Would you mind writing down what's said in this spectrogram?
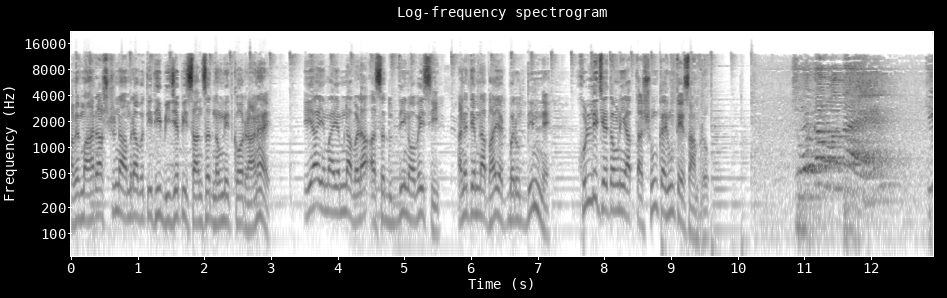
હવે મહારાષ્ટ્રના અમરાવતીથી બીજેપી સાંસદ નવનીત કૌર રાણાએ એઆઈએમઆઈએમના વડા અસદુદ્દીન ઓવૈસી અને તેમના ભાઈ અકબરુદ્દીનને ખુલ્લી ચેતવણી આપતા શું કહ્યું તે સાંભળો छोटा बोलता है कि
